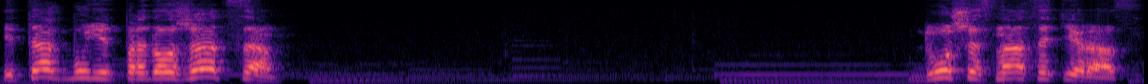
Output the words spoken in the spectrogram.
И так будет продолжаться до 16 раз.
